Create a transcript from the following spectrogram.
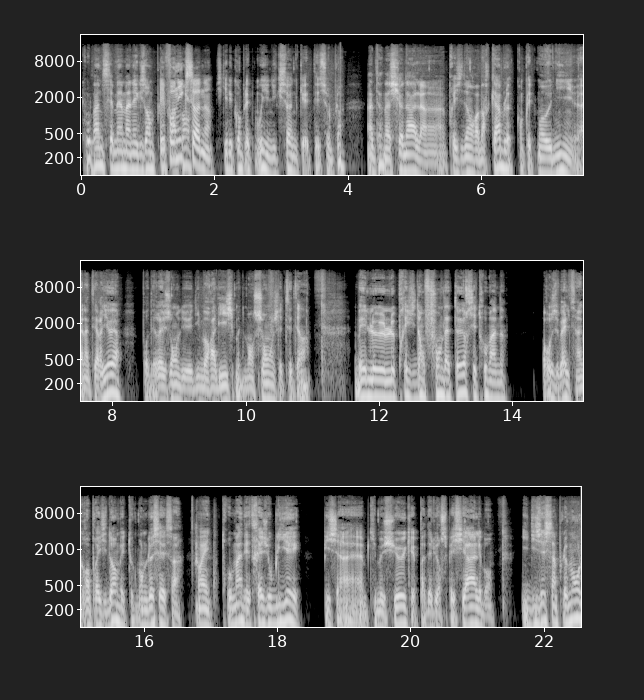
Truman, c'est même un exemple. Et pour Nixon. Puisqu'il est complètement, oui, Nixon qui a été sur le plan international, un président remarquable, complètement honni à l'intérieur, pour des raisons d'immoralisme, de mensonge, etc. Mais le, le président fondateur, c'est Truman. Roosevelt, c'est un grand président, mais tout le monde le sait, ça. Oui. Truman est très oublié. Puis c'est un, un, petit monsieur qui n'a pas d'allure spéciale. Bon, il disait simplement,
